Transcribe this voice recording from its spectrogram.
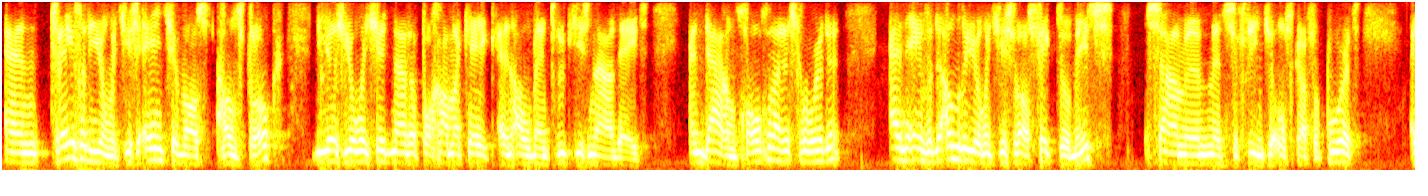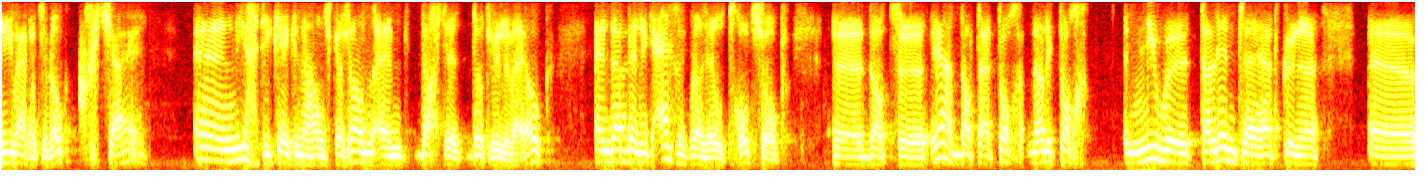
En twee van die jongetjes, eentje was Hans Klok, die als jongetje naar het programma keek en al mijn trucjes nadeed. En daarom goochelaar is geworden. En een van de andere jongetjes was Victor Mis, samen met zijn vriendje Oscar Verpoort. En die waren toen ook acht jaar. En ja, die keken naar Hans Kazan en dachten, dat willen wij ook. En daar ben ik eigenlijk wel heel trots op. eh, dat, eh, ja, dat, daar toch, dat ik toch nieuwe talenten heb kunnen eh,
